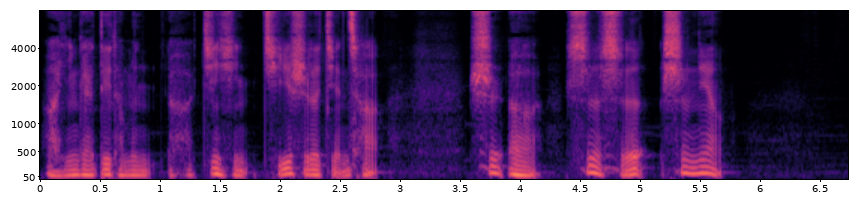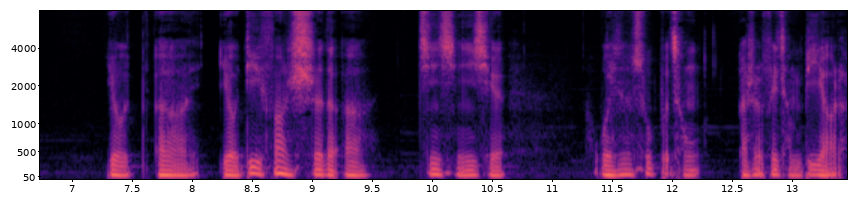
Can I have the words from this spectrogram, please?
啊，应该对他们啊进行及时的检查，适呃适时适量有呃有的放矢的啊进行一些维生素补充，那是非常必要的。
